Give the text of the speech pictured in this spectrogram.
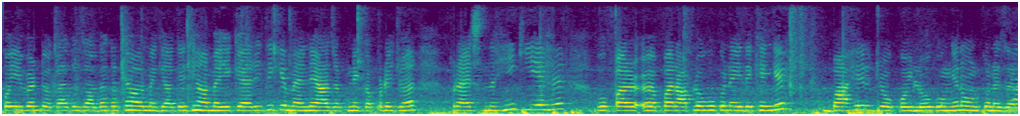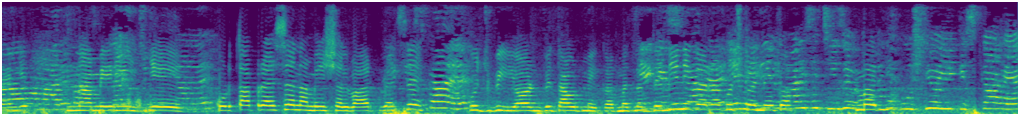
कोई इवेंट होता है तो ज़्यादा करते हैं। और मैं क्या कहती थी हाँ मैं ये कह रही थी कि मैंने आज अपने कपड़े जो है प्रेस नहीं किए हैं। वो पर पर आप लोगों को नहीं देखेंगे। बाहर जो कोई लोग होंगे ना उनको नज़र आएँगे। ना मेरी ये कुर्ता प्रेस है ना मेरी शलवार प्रेस है। कुछ भी और विदाउट मेकअप मतलब दिल ही नहीं कर रहा कुछ करने का। मरी पूछती हो ये किसका है?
